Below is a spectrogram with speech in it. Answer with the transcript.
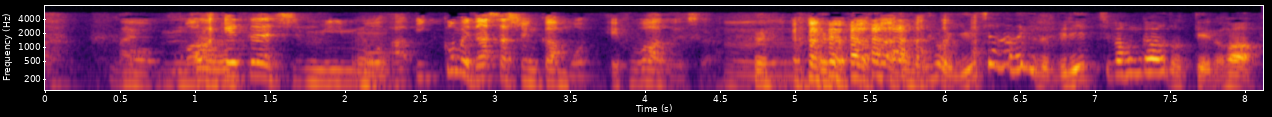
あ、もう、うんもう開けたし、みもう、うんあ1個目出した瞬間もう F ワードですから。うん でも言うちゃなんだけど、ビレッジヴァンガードっていうのは、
